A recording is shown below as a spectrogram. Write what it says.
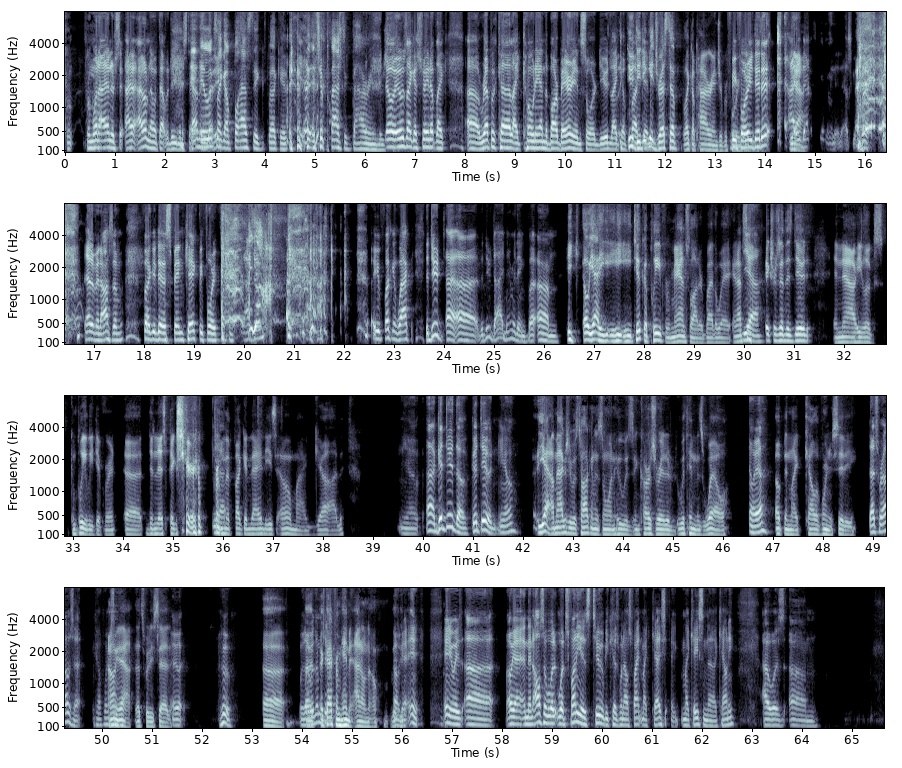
from, from what I understand, I, I don't know if that would even stab. It, it looks like a plastic fucking. it's a plastic Power Ranger. no. It was like a straight up like uh, replica, like Conan the Barbarian sword, dude. Like a Dude, did he get dressed up like a Power Ranger before? before he did this? it? Yeah. didn't ask him. I didn't ask him. That'd have been awesome. Fucking did a spin kick before he fucking. him. fucking whacked the dude. Uh, uh, the dude died and everything. But um, He, oh yeah, he, he he took a plea for manslaughter, by the way. And I've seen Yeah. pictures of this dude, and now he looks completely different uh, than this picture from Yeah. the fucking nineties. Oh my god. yeah, uh, good dude though. Good dude. You know. Yeah, I'm actually was talking to someone who was incarcerated with him as well, Oh yeah, up in like California City. that's where I was at. California. Oh City. yeah, that's what he said. Who Uh, was I with him? a too? guy from him, I don't know. Okay. Anyways, uh, oh yeah, and then also what what's funny is too because when I was fighting my case my case in uh, county, I was um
